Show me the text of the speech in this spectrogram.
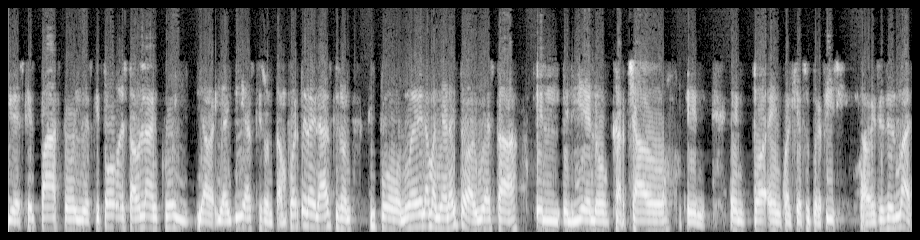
y ves que el pasto y ves que todo está blanco y, y, ha- y hay días que son tan fuertes las heladas que son tipo nueve de la mañana y todavía está el, el hielo carchado en, en cualquier superficie. A veces es más,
